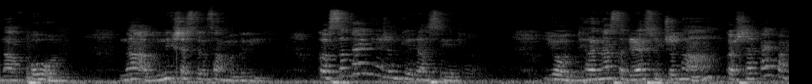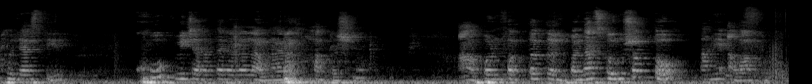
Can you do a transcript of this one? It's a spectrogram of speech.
ना फोन ना आधुनिक शस्त्रसामग्री कसं काय नियोजन केलं असेल? योद्ध्यांना सगळ्या सूचना कशा काय पाठवल्या असतील? खूप विचार करायला लावणारा हा प्रश्न. आपण फक्त कल्पनाच करू शकतो आणि अवाक होतो.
